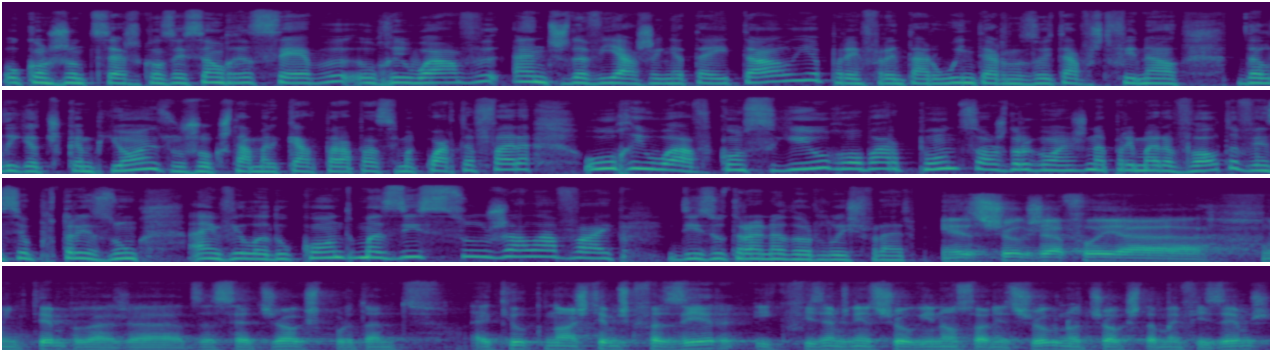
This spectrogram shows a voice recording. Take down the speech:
O conjunto de Sérgio Conceição recebe o Rio Ave antes da viagem até a Itália para enfrentar o Inter nos oitavos de final da Liga dos Campeões. O jogo está marcado para a próxima quarta-feira. O Rio Ave conseguiu roubar pontos aos Dragões na primeira volta, venceu por 3-1 em Vila do Conde, mas isso já lá vai, diz o treinador Luís Freire. Esse jogo já foi há muito tempo, já há 17 jogos, portanto aquilo que nós temos que fazer e que fizemos nesse jogo e não só nesse jogo, noutros jogos também fizemos,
